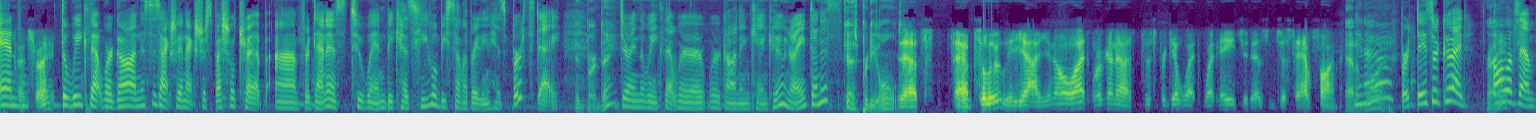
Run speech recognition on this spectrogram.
And That's right. the week that we're gone, this is actually an extra special trip um, for Dennis to win because he will be celebrating his birthday His birthday? during the week that we're we're gone in Cancun, right, Dennis? guy's pretty old. That's absolutely yeah. You know what? We're gonna just forget what what age it is and just have fun. You know, birthdays are good. Right. All of them.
